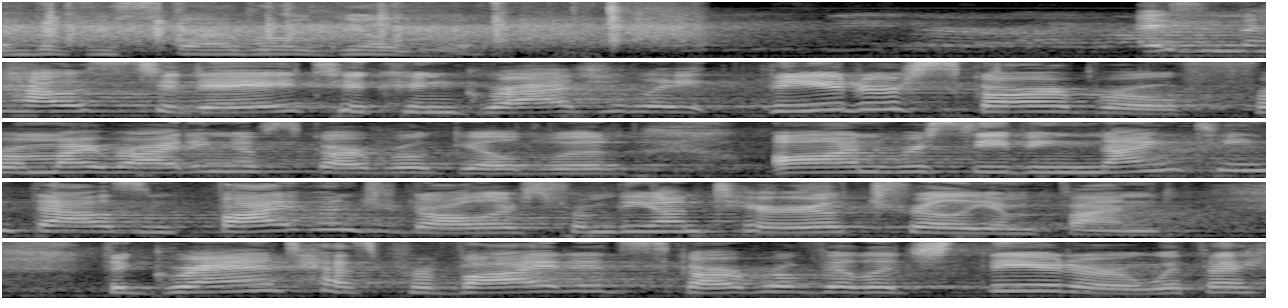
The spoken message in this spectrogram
Member for Scarborough-Guildwood. rise in the House today to congratulate Theatre Scarborough from my riding of Scarborough-Guildwood on receiving $19,500 from the Ontario Trillium Fund. The grant has provided Scarborough Village Theatre with a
